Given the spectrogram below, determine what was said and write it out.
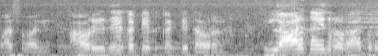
ವಾಸವಾಗಿ ಅವ್ರು ಇದೇ ಕಟ್ಟಿದ್ ಕಟ್ಟಿತ್ತು ಅವ್ರ ಇಲ್ಲಿ ಆಳ್ತಾ ಇದ್ರು ಅವ್ರು ರಾಜರ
